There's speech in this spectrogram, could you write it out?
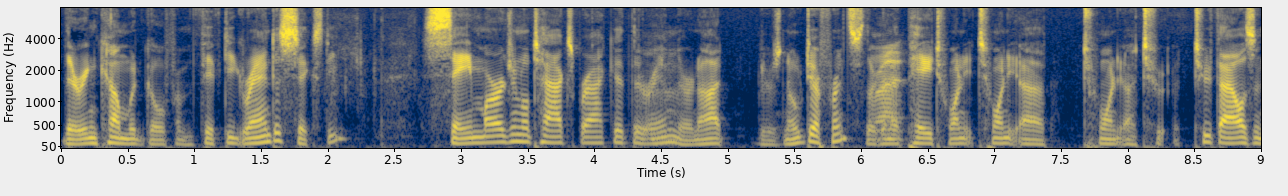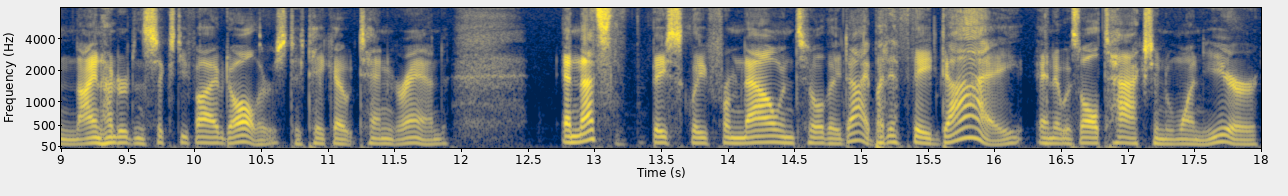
their income would go from 50 grand to 60. Same marginal tax bracket they're in. They're not there's no difference. They're going to pay 20 20 uh 20 uh, $2,965 to take out 10 grand. And that's basically from now until they die. But if they die and it was all taxed in one year,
